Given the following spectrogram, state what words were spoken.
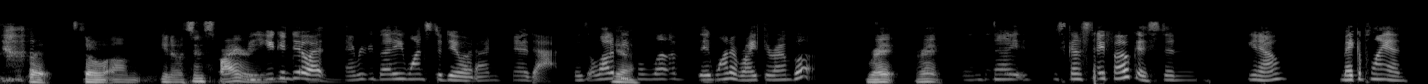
But so um, you know, it's inspiring. you can do it. Everybody wants to do it. I know that. There's a lot of Yeah. people love. They want to write their own book, Right, right. and uh, just got to stay focused and you know make a plan.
